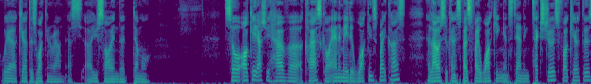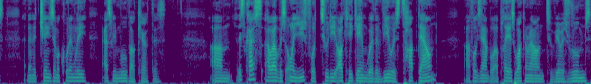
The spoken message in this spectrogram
where a character is walking around, as uh, you saw in the demo. So Arcade actually have a, a, class called Animated Walking Sprite class. It allows us to kind of specify walking and standing textures for our characters, and then it change them accordingly as we move our characters. Um, this class, however, is only used for a 2D arcade game where the view is top down. Uh, for example, a player is walking around to various rooms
